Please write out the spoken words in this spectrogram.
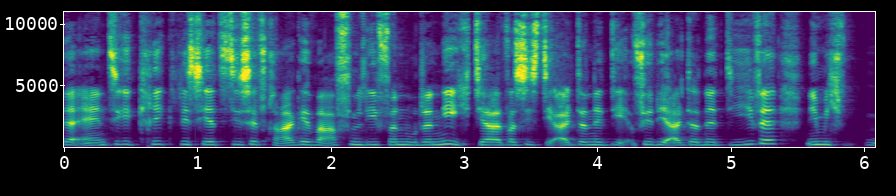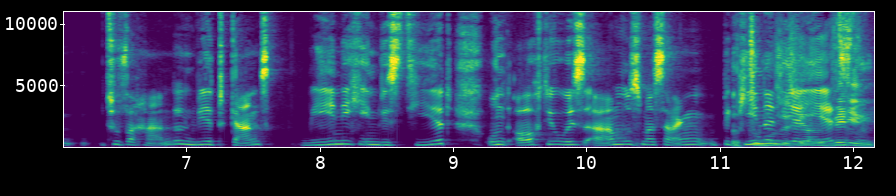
der einzige Krieg bis jetzt diese Frage, Waffen liefern oder nicht. Ja, was ist die Alternative, für die Alternative, nämlich zu verhandeln, wird ganz wenig investiert und auch die USA, muss man sagen, beginnen ja, ja jetzt, beginnen,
